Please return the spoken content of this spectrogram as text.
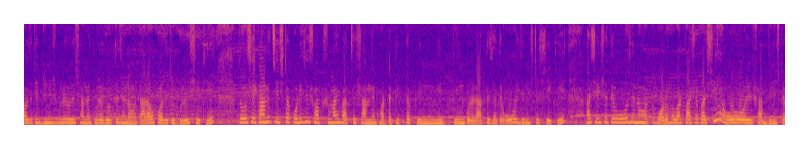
পজিটিভ জিনিসগুলোই ওদের সামনে তুলে ধরতে যেন তারাও পজিটিভগুলোই শেখে। তো সেই কারণে চেষ্টা করি যে সব সময় বাচ্চার সামনে ঘরটা টিপটাপ ক্লিন ক্লিন করে রাখতে যাতে ও এই জিনিসটা শেখে। আর সেই সাথে ও যেন একটু বড় হওয়ার পাশাপাশি ও ওই সব জিনিসটা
